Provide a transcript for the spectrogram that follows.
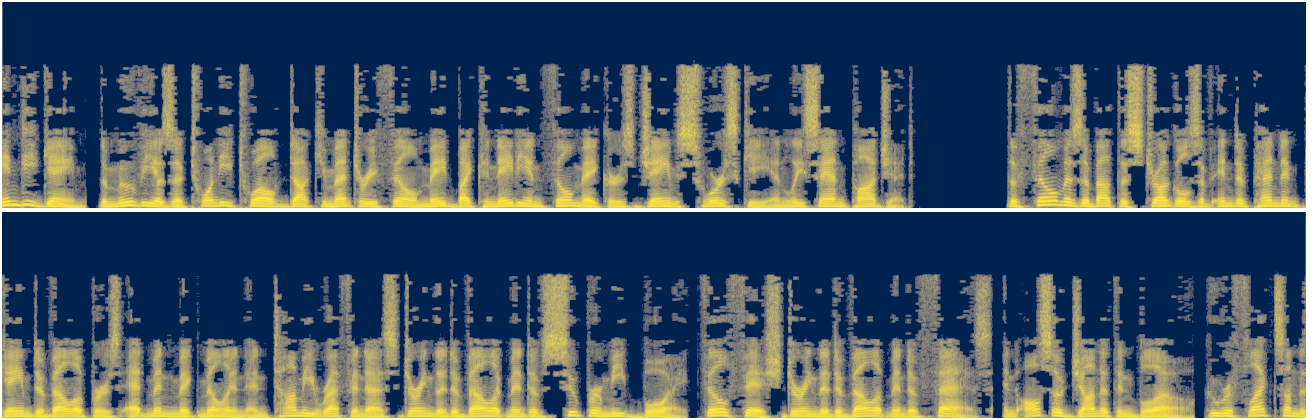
Indie Game, the movie is a 2012 documentary film made by Canadian filmmakers James Swirsky and Lisanne Paget. The film is about the struggles of independent game developers Edmund McMillen and Tommy Refenes during the development of Super Meat Boy, Phil Fish during the development of Fez, and also Jonathan Blow, who reflects on the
